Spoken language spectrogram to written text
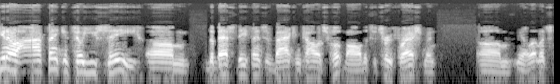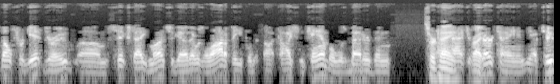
You know, I think until you see um, the best defensive back in college football that's a true freshman, um, you know, let, let's don't forget, Drew, um, six to eight months ago, there was a lot of people that thought Tyson Campbell was better than Surtain, uh, Patrick right. Surtain. And, you know, two,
